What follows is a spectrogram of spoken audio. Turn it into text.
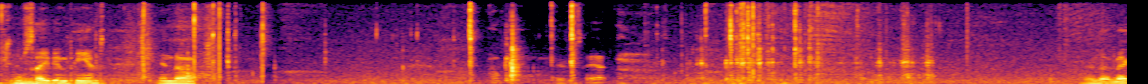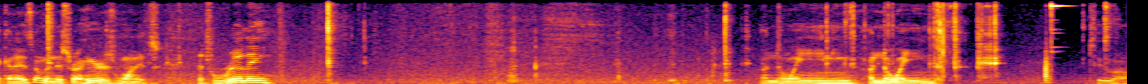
Just gonna save them pins. And, uh, Okay, there's that. There's that mechanism, and this right here is one that's that's really annoying annoying to uh,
